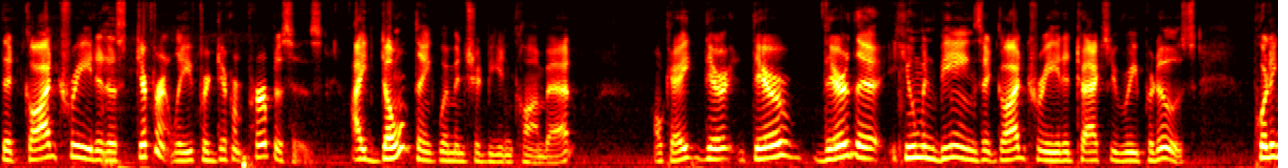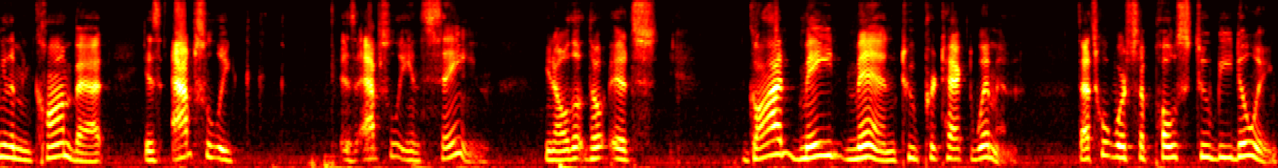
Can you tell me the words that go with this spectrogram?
that God created us differently for different purposes. I don't think women should be in combat. Okay, they're they're they're the human beings that God created to actually reproduce. Putting them in combat is absolutely is absolutely insane. You know, the, the, it's God made men to protect women. That's what we're supposed to be doing.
